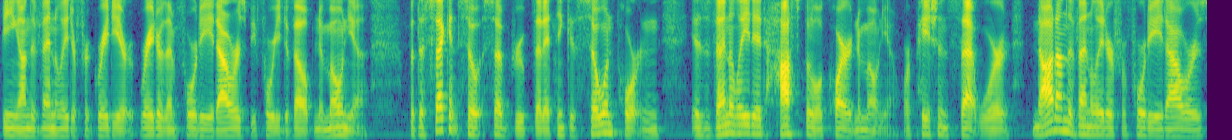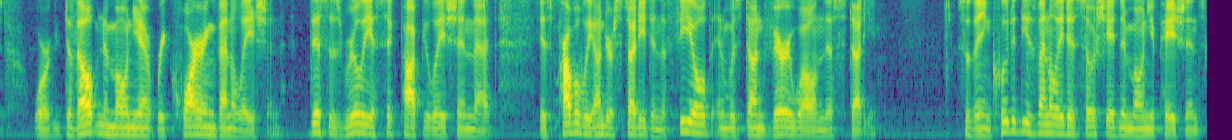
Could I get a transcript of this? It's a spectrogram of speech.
being on the ventilator for greater, greater than 48 hours before you develop pneumonia. But the second so- subgroup that I think is so important is ventilated hospital acquired pneumonia, or patients that were not on the ventilator for 48 hours or developed pneumonia requiring ventilation. This is really a sick population that is probably understudied in the field and was done very well in this study. So they included these ventilated associated pneumonia patients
